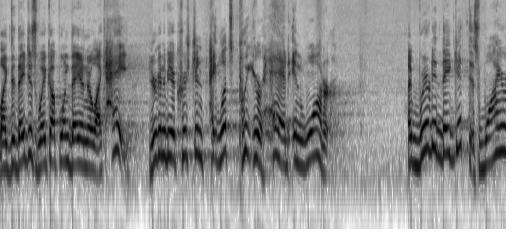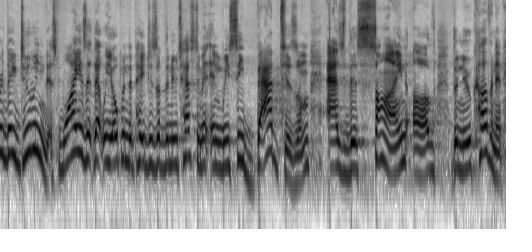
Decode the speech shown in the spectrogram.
Like, did they just wake up one day and they're like, hey, you're going to be a Christian? Hey, let's put your head in water. Like, where did they get this? Why are they doing this? Why is it that we open the pages of the New Testament and we see baptism as this sign of the new covenant?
